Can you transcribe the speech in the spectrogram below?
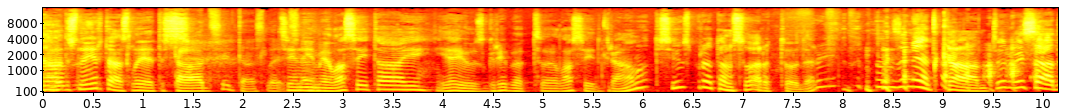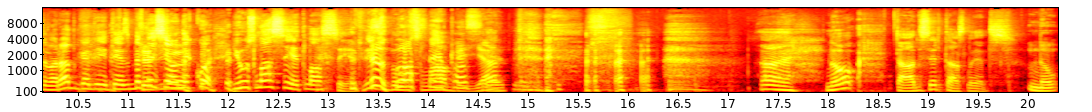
Tādas nu ir tās lietas. Tādas ir tās lietas. Cienījamie lasītāji, ja jūs gribat uh, lasīt grāmatas, jūs, protams, varat to darīt. Bet, nu, ziniet, kā tur visādi var atgadīties, bet es jau neko. Jūs lasiet, lasiet, viss būs Lasiet, labi. Ja? Nu, tādas ir tās lietas. Nu,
